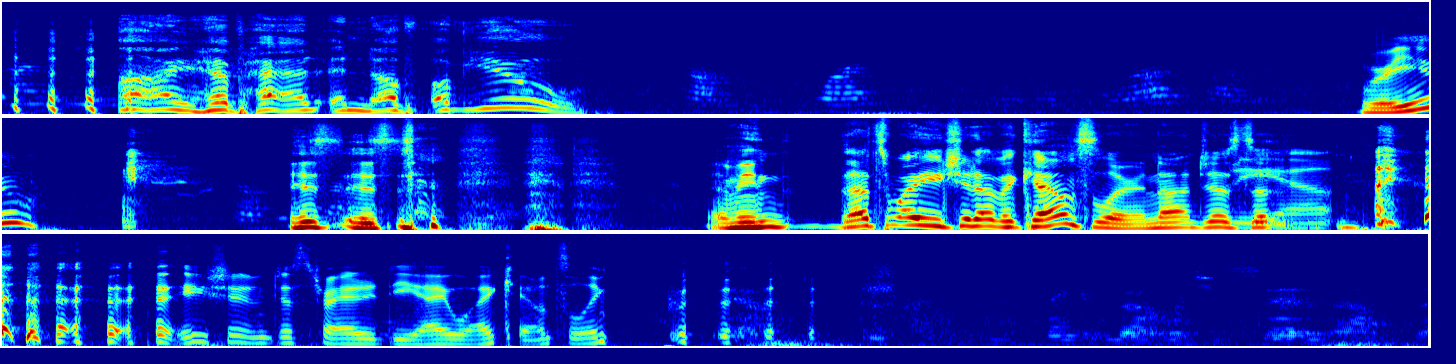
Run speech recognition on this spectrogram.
I have had enough of you. Were you? Is is? I mean, that's why you should have a counselor and not just a. Yeah. you shouldn't just try to DIY counseling. Thinking about what you said about uh,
